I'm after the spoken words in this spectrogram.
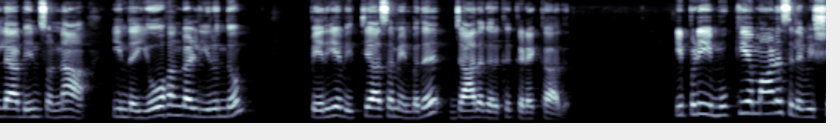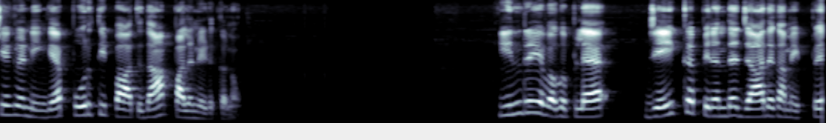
இல்லை அப்படின்னு சொன்னால் இந்த யோகங்கள் இருந்தும் பெரிய வித்தியாசம் என்பது ஜாதகருக்கு கிடைக்காது. இப்படி முக்கியமான சில விஷயங்களை நீங்கள் பொருத்தி பார்த்து தான் பலன் எடுக்கணும். இன்றைய வகுப்பில் ஜெயிக்க பிறந்த ஜாதக அமைப்பு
